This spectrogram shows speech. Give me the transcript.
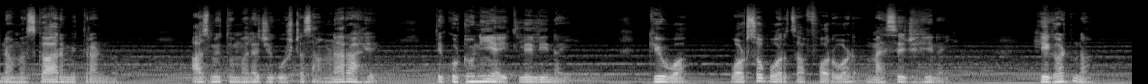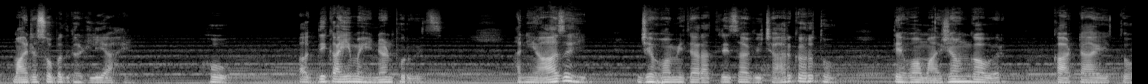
नमस्कार मित्रांनो आज मी तुम्हाला जी गोष्ट सांगणार आहे ती कुठूनही ऐकलेली नाही किंवा व्हॉट्सअपवरचा फॉरवर्ड मेसेजही नाही. ही घटना माझ्यासोबत घडली आहे. हो अगदी काही महिन्यांपूर्वीच. आणि आजही जेव्हा मी त्या रात्रीचा विचार करतो तेव्हा माझ्या अंगावर काटा येतो.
